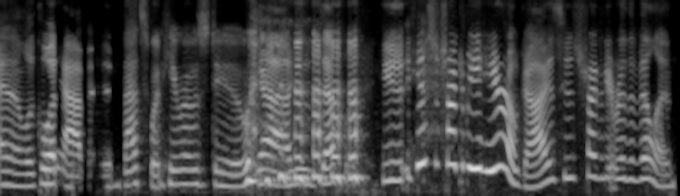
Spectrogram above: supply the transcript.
And then look what happened. That's what heroes do. Yeah, he was definitely he, he was just trying to be a hero, guys. He was trying to get rid of the villain.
